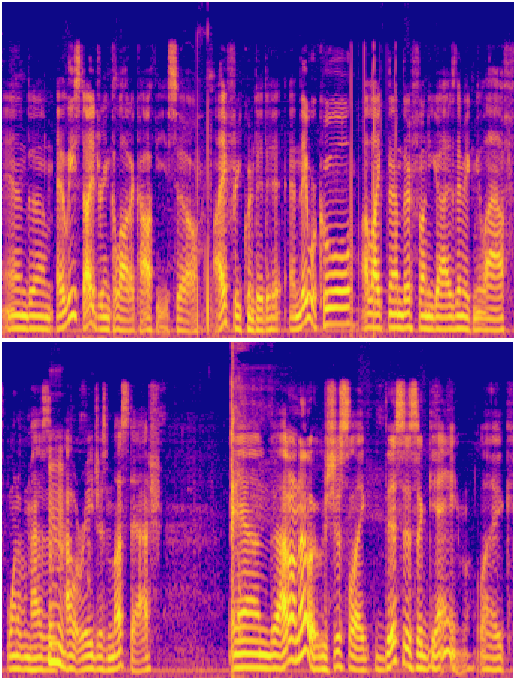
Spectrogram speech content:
and um, at least I drink a lot of coffee, so I frequented it, and they were cool. I like them. They're funny guys. They make me laugh. One of them has an Mhm. outrageous mustache, and I don't know. It was just like this is a game. Like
